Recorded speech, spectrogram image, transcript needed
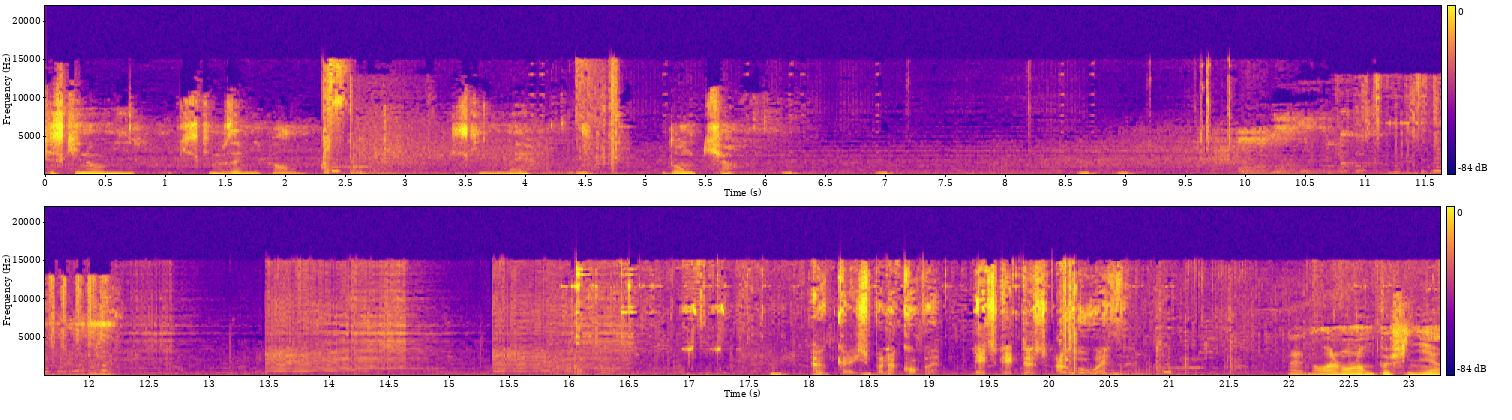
Qu'est-ce qu'il nous mis Qu'est-ce qu'il nous a mis, pardon Qu'est-ce qu'il nous met Donc. Okay, spin a copper. Let's get this over with. Normalement là on peut finir.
